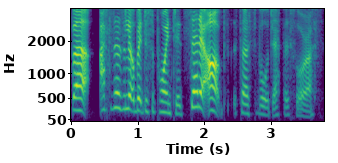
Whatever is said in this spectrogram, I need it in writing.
but after that, I was a little bit disappointed. Set it up, first of all, Jeffers, for us.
